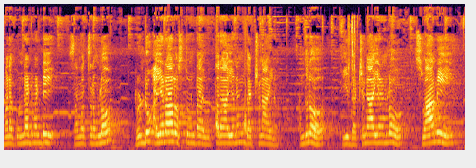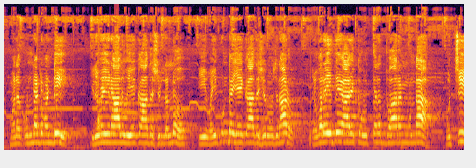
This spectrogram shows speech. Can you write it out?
మనకు ఉన్నటువంటి సంవత్సరంలో రెండు అయనాలు వస్తూ ఉంటాయి. ఉత్తరాయణం దక్షిణాయనం. అందులో ఈ దక్షిణాయనంలో స్వామి మనకున్నటువంటి ఇరవై నాలుగు ఏకాదశులలో ఈ వైకుంఠ ఏకాదశి రోజునాడు ఎవరైతే ఆ యొక్క ఉత్తర ద్వారం గుండా వచ్చి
